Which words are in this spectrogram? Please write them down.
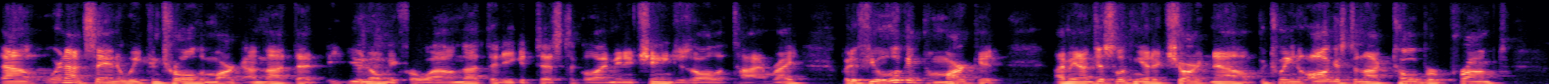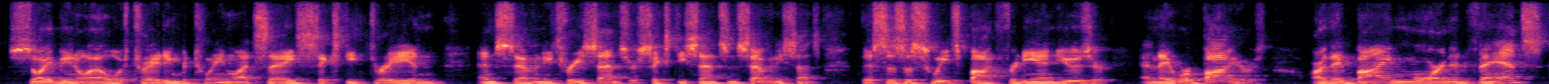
Now, we're not saying that we control the market. I'm not that, you know me for a while, I'm not that egotistical. I mean, it changes all the time, right? But if you look at the market, I mean, I'm just looking at a chart now. Between August and October, prompt soybean oil was trading between, let's say, 63 and, and 73 cents or 60 cents and 70 cents. This is a sweet spot for the end user, and they were buyers. Are they buying more in advance?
